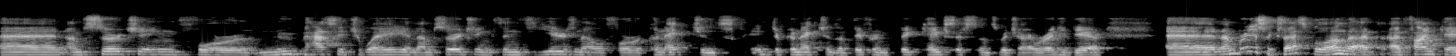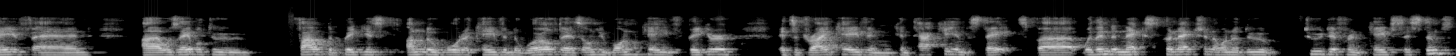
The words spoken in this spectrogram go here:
And I'm searching for new passageway, and I'm searching since years now for connections, interconnections of different big cave systems which are already there. And I'm pretty successful on that. I find cave, and I was able to found the biggest underwater cave in the world. There's only one cave bigger. It's a dry cave in Kentucky in the States. But within the next connection, I want to do two different cave systems.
